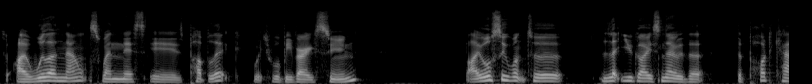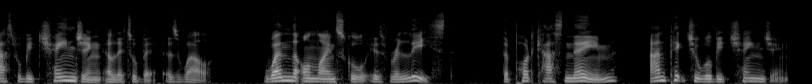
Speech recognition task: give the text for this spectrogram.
So I will announce when this is public, which will be very soon. But I also want to let you guys know that the podcast will be changing a little bit as well. when the online school is released, the podcast name and picture will be changing.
